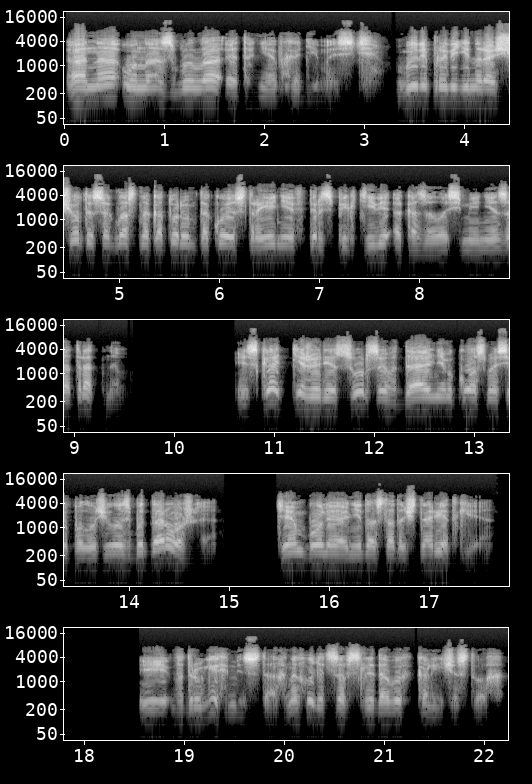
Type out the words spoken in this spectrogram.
Она у нас была, эта необходимость. Были проведены расчеты, согласно которым такое строение в перспективе оказалось менее затратным. Искать те же ресурсы в дальнем космосе получилось бы дороже, тем более они достаточно редкие. И в других местах находятся в следовых количествах.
